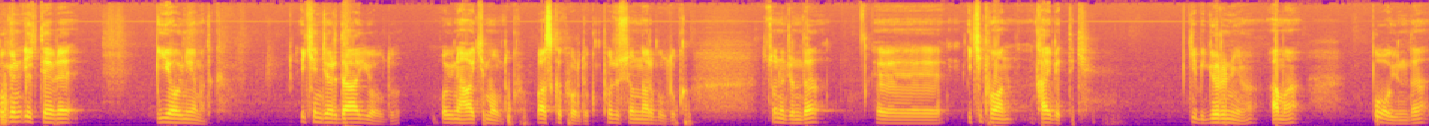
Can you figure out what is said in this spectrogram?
Bugün ilk devre iyi oynayamadık. İkinci yarı daha iyi oldu. Oyuna hakim olduk. Baskı kurduk. Pozisyonlar bulduk. Sonucunda eee, iki puan kaybettik gibi görünüyor. Ama bu oyunda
